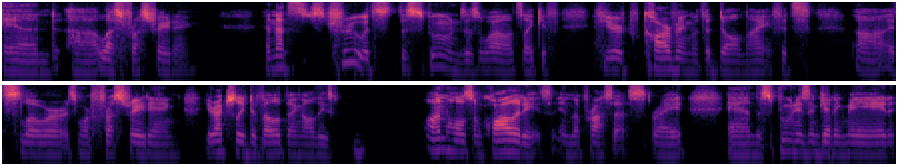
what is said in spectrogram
and uh, less frustrating. And that's true it's the spoons as well. It's like if if you're carving with a dull knife it's uh, it's slower it's more frustrating. You're actually developing all these unwholesome qualities in the process, right? And the spoon isn't getting made,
